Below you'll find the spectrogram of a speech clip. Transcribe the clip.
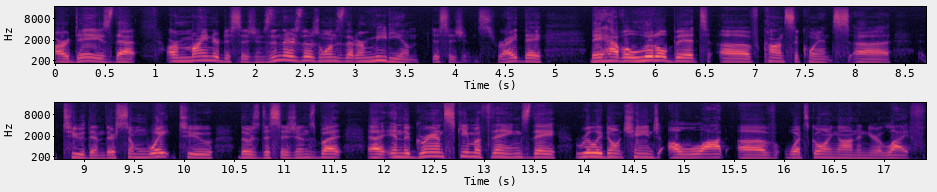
our days that are minor decisions. Then there's those ones that are medium decisions, right? They they have a little bit of consequence. Uh, to them. There's some weight to those decisions, but uh, in the grand scheme of things, they really don't change a lot of what's going on in your life.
